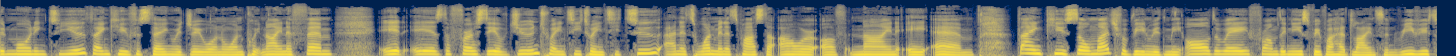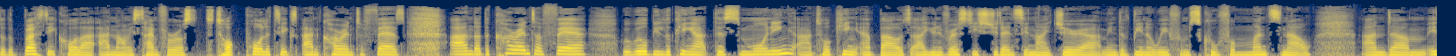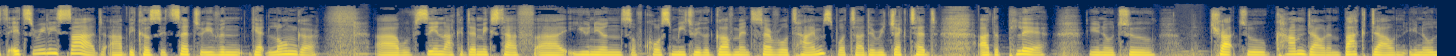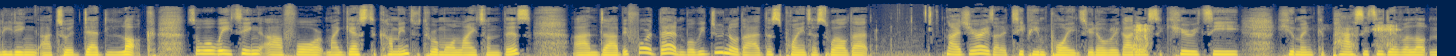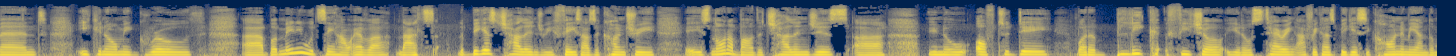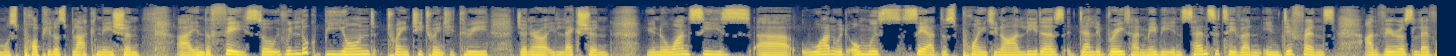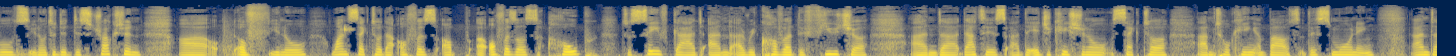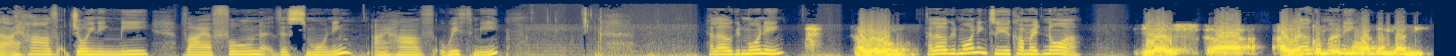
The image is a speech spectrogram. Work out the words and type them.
Good morning to you. Thank you for staying with J101.9 FM. It is the first day of June 2022 and it's one minute past the hour of 9 a.m. Thank you so much for being with me all the way from the newspaper headlines and review to the birthday caller. And now it's time for us to talk politics and current affairs. And the current affair we will be looking at this morning, uh, talking about uh, university students in Nigeria. I mean, they've been away from school for months now. And um, it's really sad uh, because it's said to even get longer. Uh, we've seen academic staff uh, unions, of course, meet with the government several times, but uh, they rejected uh, the plea, you know, to try to calm down and back down, you know, leading uh, to a deadlock. So we're waiting uh, for my guest to come in to throw more light on this. And uh, before then, but we do know that at this point as well that Nigeria is at a tipping point, you know, regarding security, human capacity development, economic growth. Uh, but many would say, however, that the biggest challenge we face as a country is not about the challenges, uh, you know, of today, but a bleak future, you know, staring Africa's biggest economy and the most populous black nation uh, in the face. So if we look beyond 2023 general election, you know, one sees, uh, one would almost say at this point, you know, our leaders deliberate and maybe insensitive and indifference at various levels, you know, to the destruction uh, of, you know, one sector that offers up, uh, offers us hope to safeguard and uh, recover the future. And uh, that is uh, the educational sector I'm talking about this morning. And uh, I have joining me via phone this morning, I have with me. Hello, good morning. Hello. Hello, good morning to you, Comrade Noah. Yes, uh, I am Comrade. Noah Danlami.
